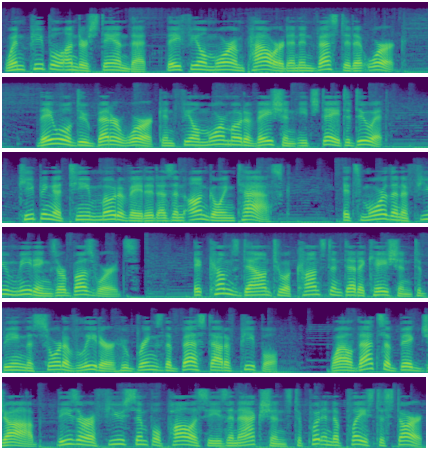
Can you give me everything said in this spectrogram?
When people understand that, they feel more empowered and invested at work. They will do better work and feel more motivation each day to do it. Keeping a team motivated is an ongoing task. It's more than a few meetings or buzzwords. It comes down to a constant dedication to being the sort of leader who brings the best out of people. While that's a big job, these are a few simple policies and actions to put into place to start.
